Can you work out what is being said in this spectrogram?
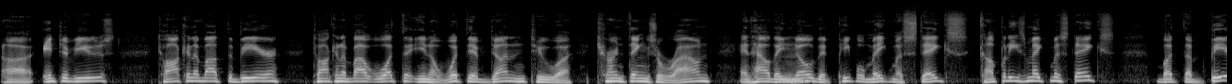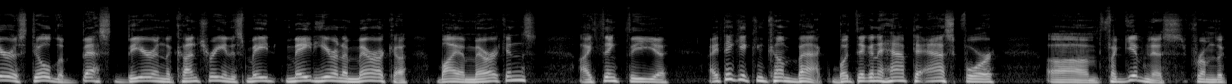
uh, interviews, talking about the beer, talking about what the you know what they've done to uh, turn things around, and how they know that people make mistakes, companies make mistakes. But the beer is still the best beer in the country, and it's made made here in America by Americans. I think the uh, I think it can come back, but they're going to have to ask for um, forgiveness from the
